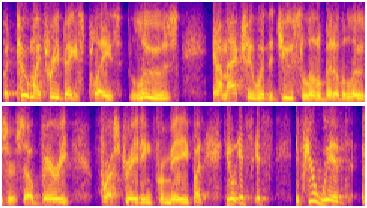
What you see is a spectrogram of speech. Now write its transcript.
But two of my three biggest plays lose, and I'm actually with the juice a little bit of a loser. So very frustrating for me. But you know, if if if you're with a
